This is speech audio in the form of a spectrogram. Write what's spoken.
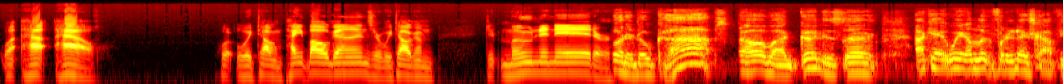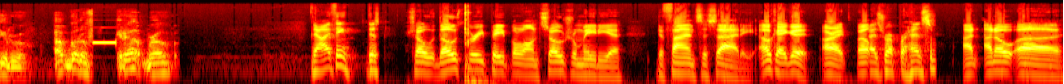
What, how? How? What, are we talking paintball guns? Or are we talking mooning it? Or What are no cops? Oh my goodness, son. I can't wait. I'm looking for the next cop funeral. I'm gonna f it up, bro. Now, I think this So those three people on social media define society. Okay, good. All right. Well, is reprehensible, I, I know. Uh,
